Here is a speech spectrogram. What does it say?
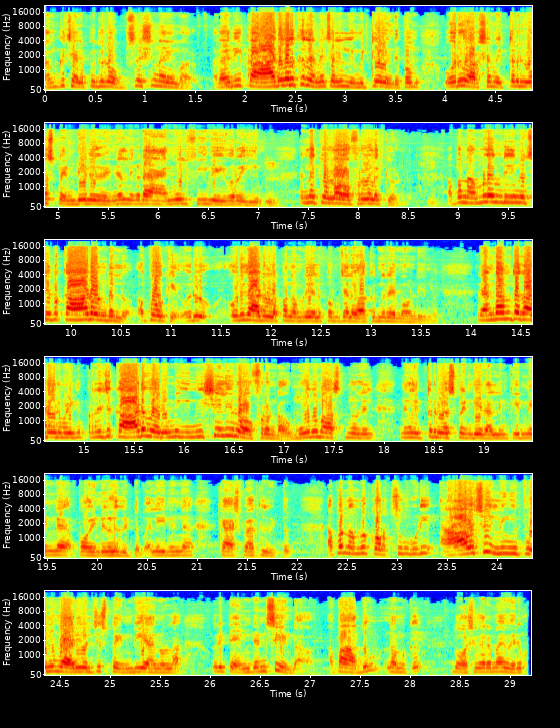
നമുക്ക് ചിലപ്പോൾ ഇതൊരു ഒബ്സഷനായി മാറും. അതായത് ഈ കാർഡുകൾക്ക് തന്നെ ചില ലിമിറ്റുകൾ ഉണ്ട്. ഇപ്പം ഒരു വർഷം ഇത്ര രൂപ സ്പെൻഡ് ചെയ്ത് കഴിഞ്ഞാൽ നിങ്ങളുടെ ആനുവൽ ഫീ വേവർ ചെയ്യും. എന്നൊക്കെയുള്ള ഓഫറുകളൊക്കെ ഉണ്ട്. അപ്പൊ നമ്മൾ എന്ത് ചെയ്യുന്ന വെച്ചാൽ ഇപ്പൊ കാർഡ് ഉണ്ടല്ലോ അപ്പോൾ ഓക്കെ ഒരു ഒരു കാർഡ് അപ്പൊ നമ്മൾ ചിലപ്പം ചിലവാക്കുന്ന ഒരു എമൗണ്ടിൽ നിന്ന് രണ്ടാമത്തെ കാർഡ് വരുമ്പോഴേക്കും പ്രത്യേകിച്ച് കാർഡ് വരുമ്പോൾ ഇനീഷ്യലി ഒരു ഓഫർ ഉണ്ടാവും. മൂന്ന് മാസത്തിനുള്ളിൽ നിങ്ങൾ ഇത്ര രൂപ സ്പെൻഡ് ചെയ്താൽ അല്ലെങ്കിൽ ഇന്ന ഇന്ന പോയിന്റുകൾ കിട്ടും അല്ലെങ്കിൽ ഇന്നിന്ന ക്യാഷ് ബാക്ക് കിട്ടും. അപ്പോൾ നമ്മൾ കുറച്ചും കൂടി ആവശ്യമില്ലെങ്കിൽ പോലും വാരി വലിച്ച് സ്പെൻഡ് ചെയ്യാനുള്ള ഒരു ടെൻഡൻസി ഉണ്ടാവും. അപ്പോൾ അതും നമുക്ക് ദോഷകരമായി വരും.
